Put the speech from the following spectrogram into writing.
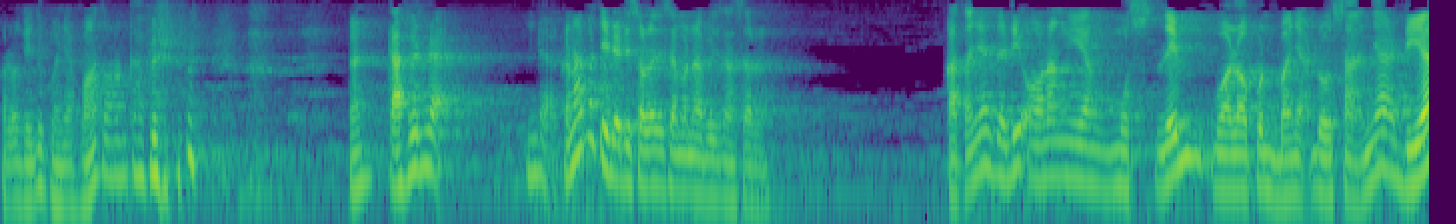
Kalau gitu banyak banget orang kafir. Hah? Kafir enggak? Enggak. Kenapa tidak disolati sama Nabi SAW? Katanya jadi orang yang muslim walaupun banyak dosanya dia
